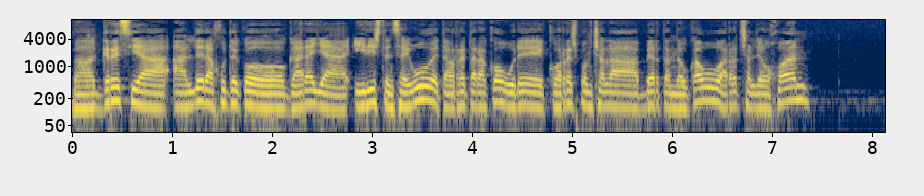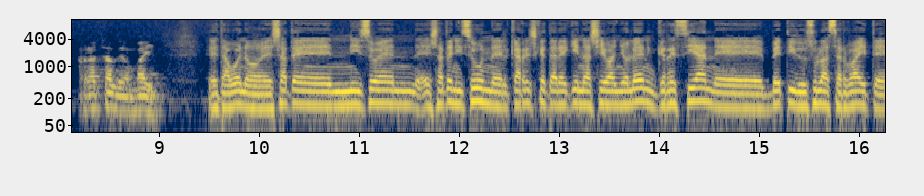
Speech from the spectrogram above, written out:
Ba, Grezia aldera juteko garaia iristen zaigu eta horretarako gure korrespontxala bertan daukagu, Arratsaldeon Joan. Arratsaldeon bai. Eta bueno, esaten nizuen, esaten nizun elkarrizketarekin hasi baino lehen Grezian e, beti duzula zerbait e,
